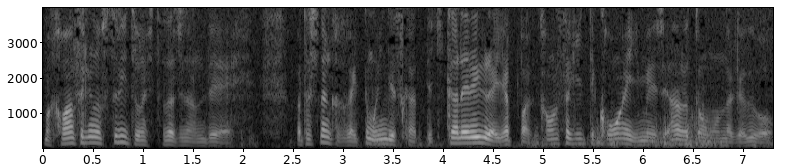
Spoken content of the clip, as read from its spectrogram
まあ、川崎のストリートの人たちなんで私なんかが行ってもいいんですかって聞かれるぐらいやっぱ川崎って怖いイメージあると思うんだけど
